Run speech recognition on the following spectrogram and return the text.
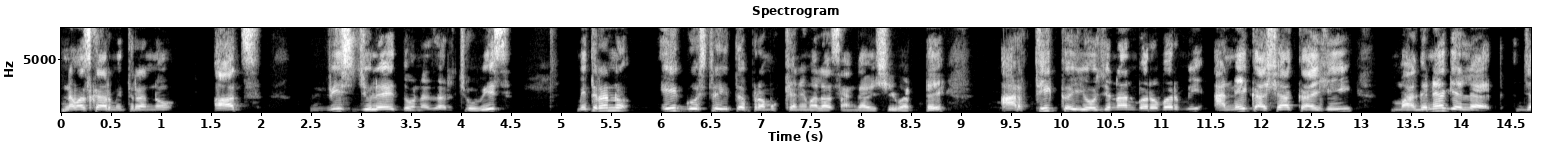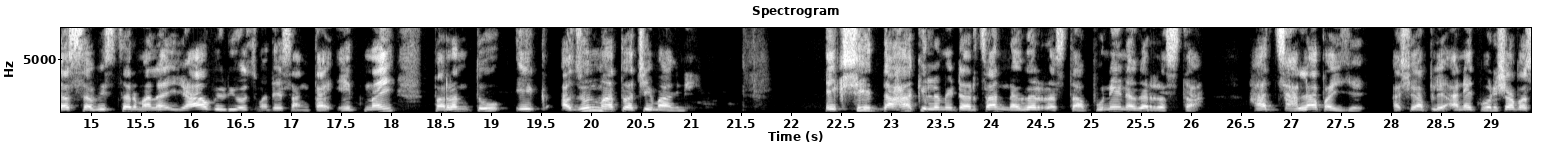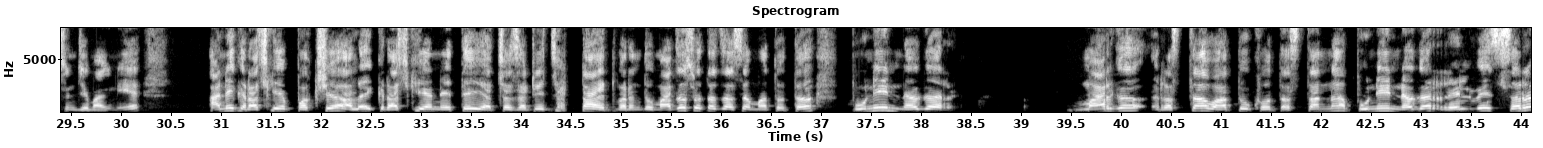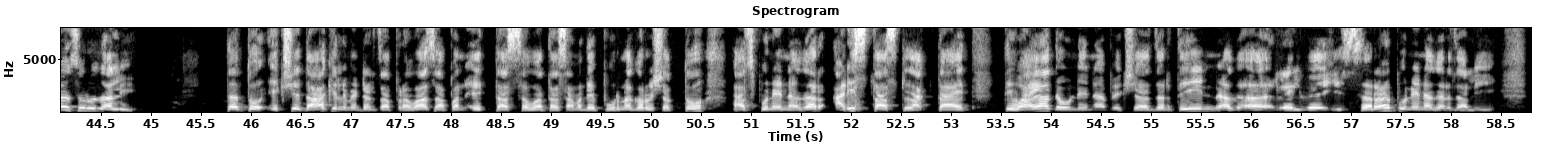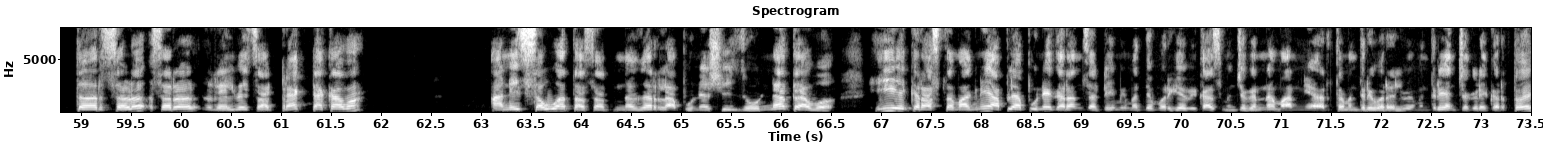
नमस्कार मित्रांनो आज वीस जुलै दोन हजार चोवीस. मित्रांनो एक गोष्ट इथं प्रामुख्याने मला सांगावीशी वाटते. आर्थिक योजनांबरोबर मी अनेक अशा काही मागण्या केल्या आहेत ज्या सविस्तर मला ह्या व्हिडिओजमध्ये सांगता येत नाही परंतु एक अजून महत्वाची मागणी. एकशे दहा किलोमीटरचा नगर रस्ता पुणे नगर रस्ता हा झाला पाहिजे. अशी आपली अनेक वर्षापासूनची मागणी आहे. अनेक राजकीय पक्ष अनेक राजकीय नेते याच्यासाठी झट्टा आहेत. परंतु माझं स्वतःचं असं मत होतं पुणे नगर मार्ग रस्ता वाहतूक होत असताना पुणे नगर रेल्वे सरळ सुरू झाली. तर तो एकशे दहा किलोमीटरचा प्रवास आपण एक तास सव्वा तासामध्ये पूर्ण करू शकतो. आज पुणे नगर अडीच तास लागत आहेत ती वाया दौंड येण्यापेक्षा जर ती नग रेल्वे ही सरळ पुणे नगर झाली तर सरळ सरळ रेल्वेचा ट्रॅक टाकावा आणि सव्वा तासात नगरला पुण्याशी जोडण्यात यावं. ही एक रास्त मागणी आपल्या पुणेकरांसाठी मी मध्यमवर्गीय विकास मंचकडनं माननीय अर्थमंत्री व रेल्वे मंत्री यांच्याकडे करतोय.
